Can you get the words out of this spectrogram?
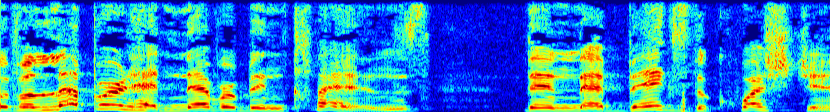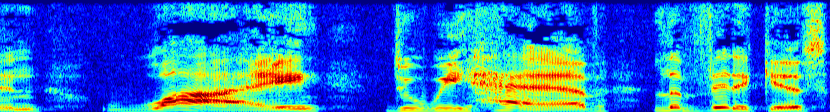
if a leper had never been cleansed, then that begs the question why do we have Leviticus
